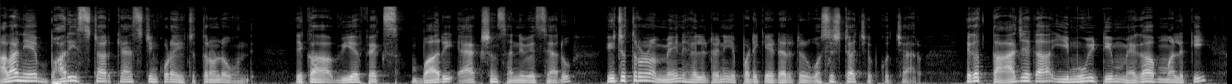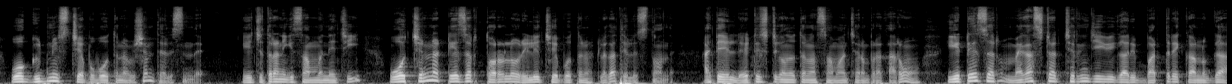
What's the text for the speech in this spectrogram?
అలానే భారీ స్టార్ క్యాస్టింగ్ కూడా ఈ చిత్రంలో ఉంది. ఇక విఎఫ్ఎక్స్ భారీ యాక్షన్ సన్నివేశాలు ఈ చిత్రంలో మెయిన్ హైలైట్ అని ఇప్పటికే డైరెక్టర్ వశిష్ఠ చెప్పుకొచ్చారు. ఇక తాజాగా ఈ మూవీ టీం మెగా అమ్మలకి ఓ గుడ్ న్యూస్ చెప్పబోతున్న విషయం తెలిసిందే. ఈ చిత్రానికి సంబంధించి ఓ చిన్న టీజర్ త్వరలో రిలీజ్ చేయబోతున్నట్లుగా తెలుస్తోంది. అయితే లేటెస్ట్గా అందుతున్న సమాచారం ప్రకారం ఈ టీజర్ మెగాస్టార్ చిరంజీవి గారి బర్త్డే కానుకగా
